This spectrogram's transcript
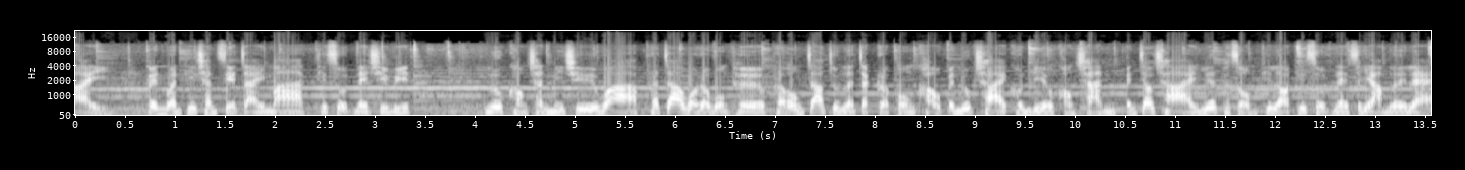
เป็นวันที่ฉันเสียใจมากที่สุดในชีวิต ลูกของฉันมีชื่อว่าพระเจ้าวรวงเธอ พระองค์เจ้าจุลจักรพงศ์เขาเป็นลูกชายคนเดียวของฉัน เป็นเจ้าชายเลือดผสมที่หล่อที่สุดในสยามเลยแหละ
